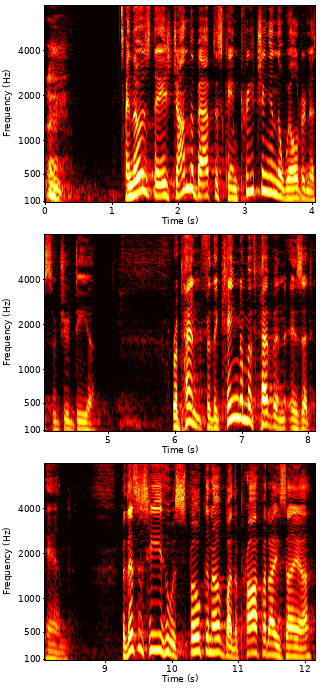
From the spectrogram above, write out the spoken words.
in those days, John the Baptist came preaching in the wilderness of Judea. Repent, for the kingdom of heaven is at hand. For this is he who was spoken of by the prophet Isaiah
